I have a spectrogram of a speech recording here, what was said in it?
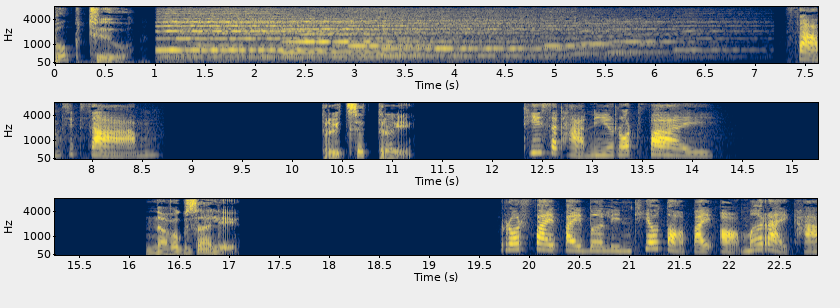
บุ๊กทู สามสิบสาม 33. ที่สถานีรถไฟ На вокзалі. รถไฟไปเบอร์ลินเที่ยวต่อไปออกเมื่อไหร่คะ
